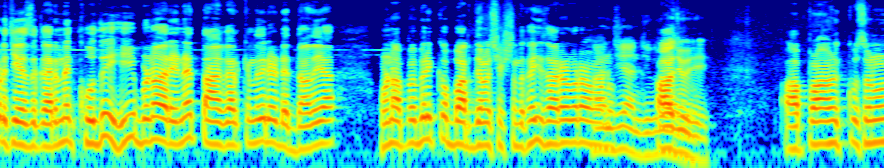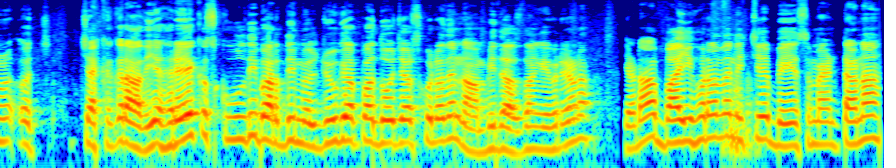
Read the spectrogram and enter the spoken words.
ਪਰਚੇਸ ਕਰ ਰਹੇ ਨੇ ਖੁਦ ਹੀ ਬਣਾ ਰਹੇ ਨੇ ਤਾਂ ਕਰਕੇ ਇਹਨਾਂ ਦੇ ਰੇਟ ਇਦਾਂ ਦੇ ਆ। ਹੁਣ ਆਪਾਂ ਵੀ ਇੱਕ ਵਰਜਨਲ ਸੈਕਸ਼ਨ ਦਿਖਾਈ ਸਾਰੇ ਭਰਾਵਾਂ ਹਾਂਜੀ ਹਾਂਜੀ ਨੂੰ ਆਜੋ ਜੀ। ਆਪਾਂ ਕੁਸ ਨੂੰ ਚੈੱਕ ਕਰਾ ਦਈਏ। ਹਰੇਕ ਸਕੂਲ ਦੀ ਵਰਦੀ ਮਿਲ ਜੂਗੀ ਆਪਾਂ ਦੋ ਚਾਰ ਸਕੂਲਾਂ ਦੇ ਨਾਮ ਵੀ ਦੱਸ ਦਾਂਗੇ ਵੀਰੇ ਹਨਾ? ਜਿਹੜਾ ਬਾਈ ਹੋਰਾਂ ਦਾ ਨੀਚੇ ਬੇਸਮੈਂਟ ਆ ਨਾ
